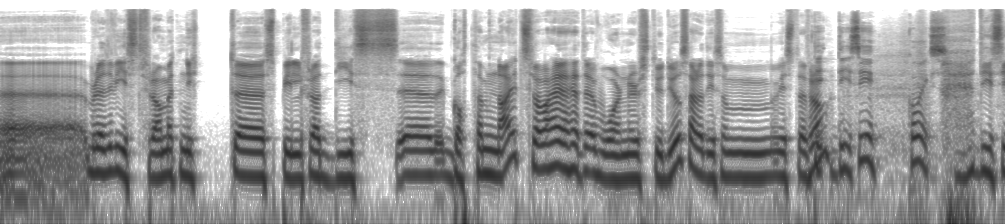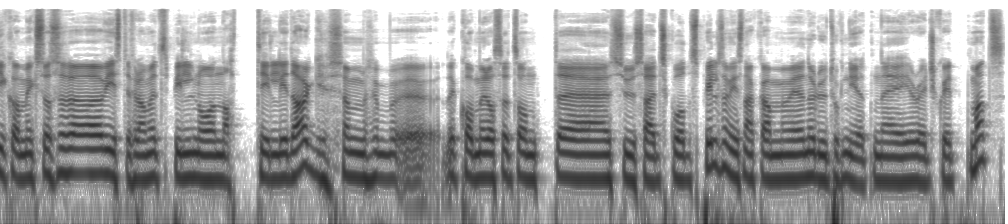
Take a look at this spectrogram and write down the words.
Ble det vist fram et nytt eh, spill fra DC, uh, Gotham Nights. Hva heter det? Warner Studios, er det de som viste det fram? D- DC Comics. DC Comics og så viste fram et spill nå natt til i dag. Som, øh, det kommer også et sånt Suicide Squad-spill som vi snakka om når du tok nyhetene i Ragequit, Mats.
